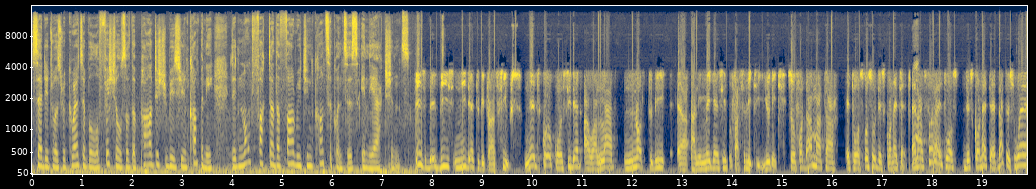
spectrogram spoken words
said it was regrettable officials of the power distribution company did not factor the far reaching consequences in their actions. These babies needed to be transfused. NEDCO considered our lab not to be uh, an emergency facility unit. So, for that matter, it was also disconnected. And as far as it was disconnected, that is where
